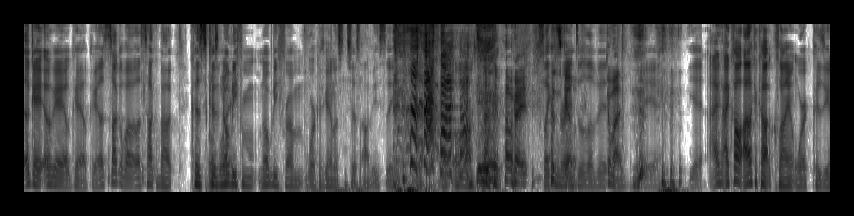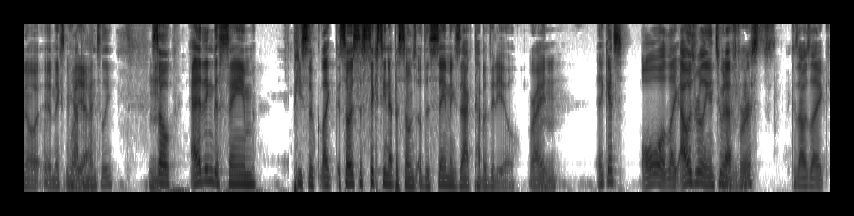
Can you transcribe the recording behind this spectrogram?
okay. Okay, okay, okay. Let's talk about let's talk about because because Oh, nobody from nobody from work is gonna listen to this. Obviously, a, a long time. All right, It's like let's a go. a little bit. Come on. Yeah, yeah. yeah. I, I call I like to call it client work because you know it makes me Well, happy yeah. mentally. Mm. So editing the same piece of like so it's the 16 episodes of the same exact type of video, right? Mhm. It gets old. Like I was really into it at Mhm. first because I was like,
